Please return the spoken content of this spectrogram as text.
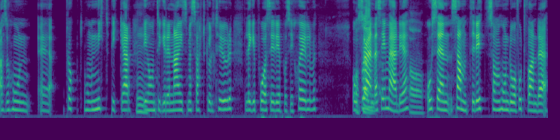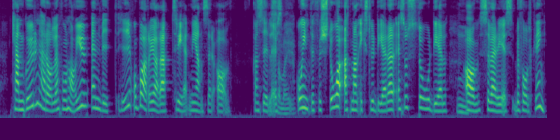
alltså hon eh, plock, hon nitpickar Mm. det hon tycker är nice med svart kultur, lägger på sig det på sig själv och, Och sen- brandar sig med det. Ja. Och sen samtidigt som hon då fortfarande kan gå ur den här rollen, för hon har ju en vit hy och bara göra tre nyanser av concealers. Och inte förstå att man exkluderar en så stor del Mm. av Sveriges befolkning.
